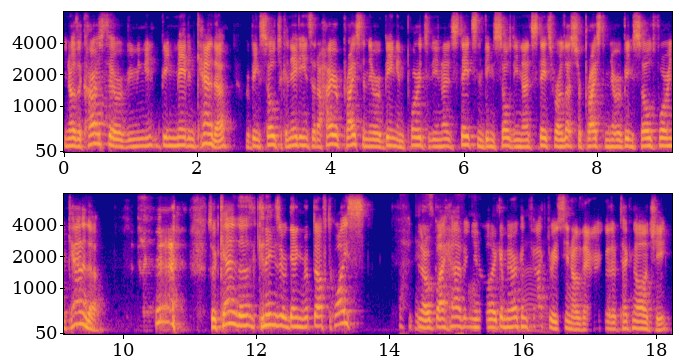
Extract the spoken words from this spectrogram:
you know, the cars that were being, being made in Canada were being sold to Canadians at a higher price than they were being imported to the United States and being sold in the United States for a lesser price than they were being sold for in Canada. so Canada, Canadians were getting ripped off twice you know, by having, you know, like American factories, you know, there with their technology.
